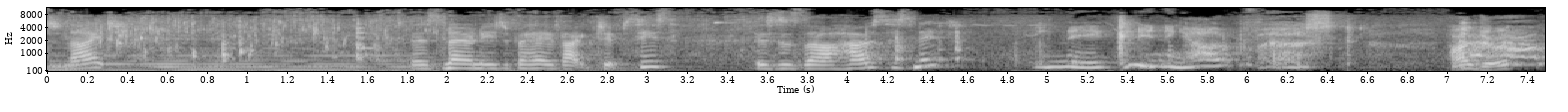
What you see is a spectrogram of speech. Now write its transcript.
Tonight. There's no need to behave like gypsies. This is our house, isn't it? Isn't me cleaning out first? I'll do it.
